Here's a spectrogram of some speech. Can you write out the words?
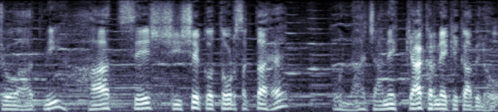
जो आदमी हाथ से शीशे को तोड़ सकता है वो ना जाने क्या करने के काबिल हो।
